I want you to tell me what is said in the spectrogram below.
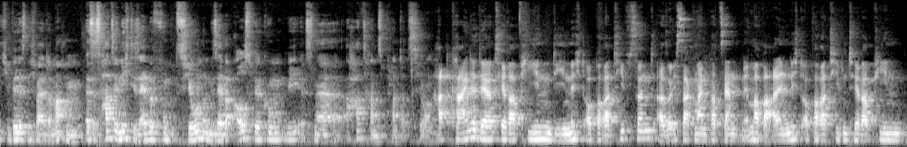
ich will es nicht weitermachen. Es hatte nicht dieselbe Funktion und dieselbe Auswirkung wie jetzt eine Haartransplantation. Hat keine der Therapien, die nicht operativ sind. Also ich sage meinen Patienten immer bei allen nicht operativen Therapien,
